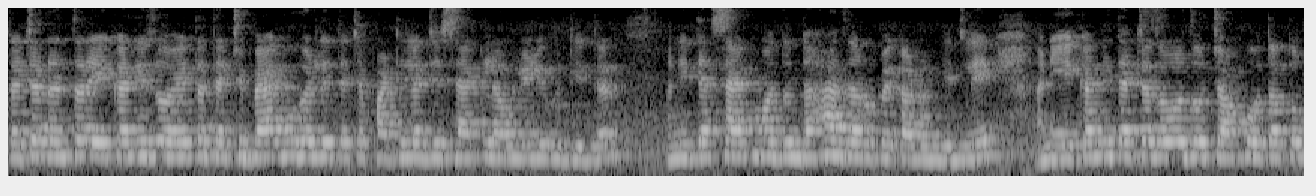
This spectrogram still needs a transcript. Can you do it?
त्याच्यानंतर एकाने जो आहे तर त्याची बॅग उघडली त्याच्या पाठीला जी सॅक लावलेली होती तर. आणि त्या सॅकमधून दहा हजार रुपये काढून घेतले. आणि एकाने त्याच्याजवळ जो चाकू होता तो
